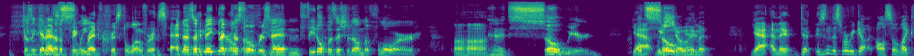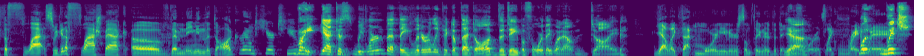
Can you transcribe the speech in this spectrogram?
doesn't get has enough a big red crystal over his head. and has a big red crystal over his fetal. head and fetal position on the floor. Uh huh. And it's so weird. Yeah, It's we so show him weird. at. Yeah, and they th- isn't this where we got also like the flat? So we get a flashback of them naming the dog around here too. Right, yeah, because we learned that they literally picked up that dog the day before they went out and died. Yeah, like that morning or something, or the day Yeah. before. It's like right Wh- away. Which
